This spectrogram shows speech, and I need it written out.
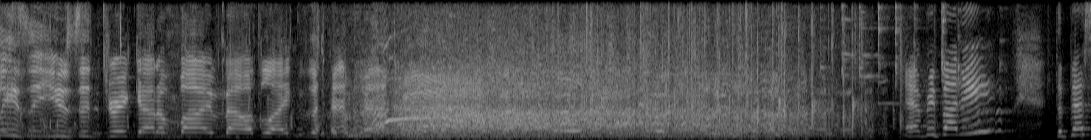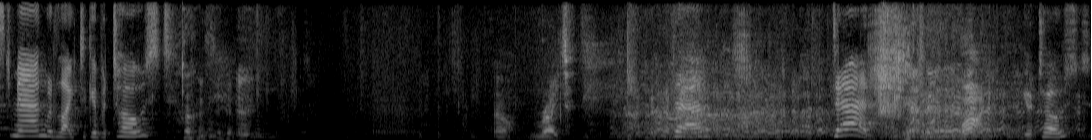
Lisa used to drink out of my mouth like that. Everybody, the best man would like to give a toast. Oh, right. Dad. Dad. What? Your toast.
